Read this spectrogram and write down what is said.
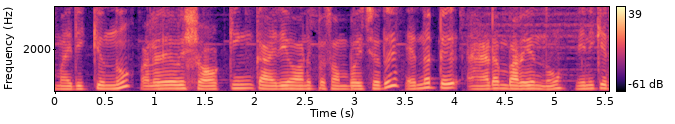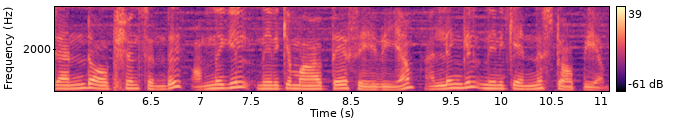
മരിക്കുന്നു. വളരെ ഒരു ഷോക്കിംഗ് കാര്യമാണ് ഇപ്പൊ സംഭവിച്ചത്. എന്നിട്ട് ആഡം പറയുന്നു എനിക്ക് രണ്ട് ഓപ്ഷൻസ് ഉണ്ട്. ഒന്നുകിൽ നിനക്ക് മാർത്തയെ സേവ് ചെയ്യാം. അല്ലെങ്കിൽ നിനക്ക് എന്നെ സ്റ്റോപ്പ് ചെയ്യാം.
